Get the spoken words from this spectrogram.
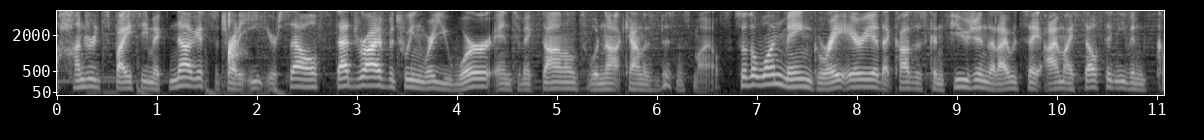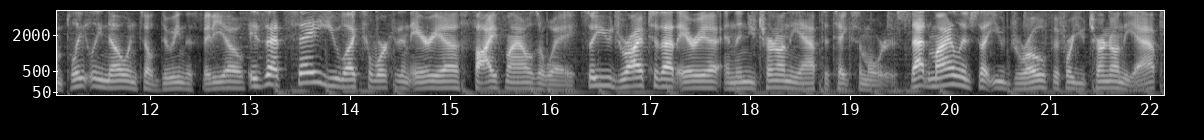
100 spicy McNuggets to try to eat yourself. That drive between where you were and to McDonald's would not count as business miles. So the one main gray area that causes confusion that I would say I myself didn't even completely know until doing this video is that say you like to work in an area five miles away. So you drive to that area and then you turn on the app to take some orders. That mileage that you drove before you turned on the app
